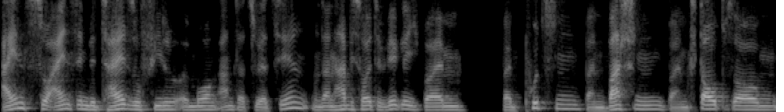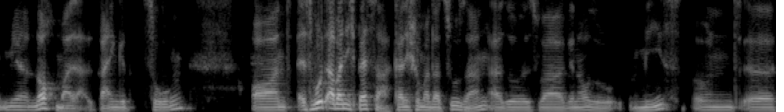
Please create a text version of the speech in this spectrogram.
eins zu eins im Detail so viel äh, morgen Abend dazu erzählen. Und dann habe ich es heute wirklich beim beim Putzen, beim Waschen, beim Staubsaugen mir nochmal reingezogen. Und es wurde aber nicht besser, kann ich schon mal dazu sagen. Also es war genauso mies. Und äh,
